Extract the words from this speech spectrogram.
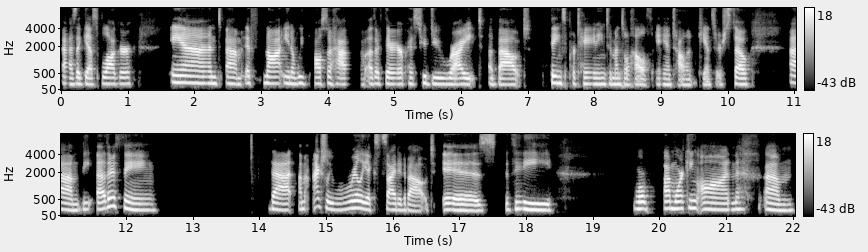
as a guest blogger. And um, if not, you know, we also have other therapists who do write about things pertaining to mental health and childhood cancer. So um, the other thing that I'm actually really excited about is the we're I'm working on um,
